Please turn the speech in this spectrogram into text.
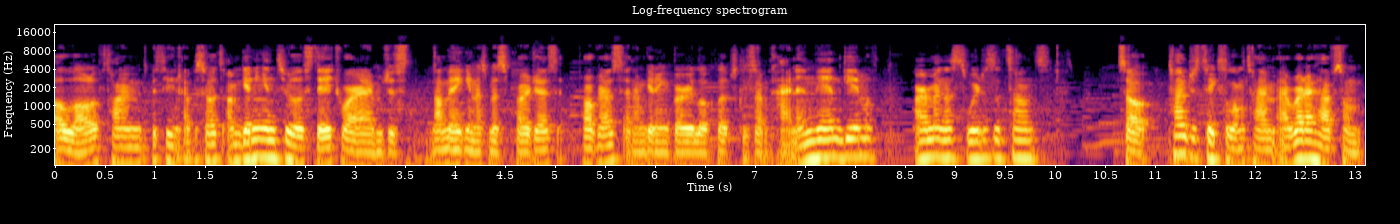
a lot of time between episodes. I'm getting into a stage where I'm just not making as much progress, progress and I'm getting very low clips because I'm kind of in the end game of Iron Man, as weird as it sounds. So time just takes a long time. I'd rather have some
